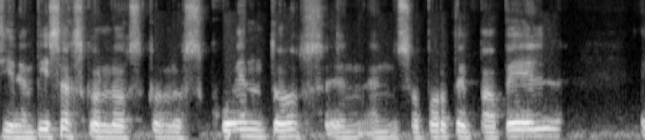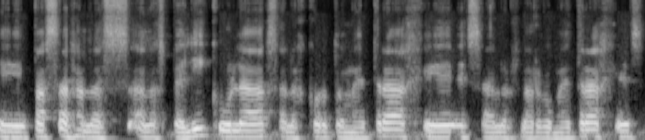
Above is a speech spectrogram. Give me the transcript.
Decir, empiezas con los, con los cuentos en, soporte papel, eh, pasas a las, a las películas, a los cortometrajes, a los largometrajes.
